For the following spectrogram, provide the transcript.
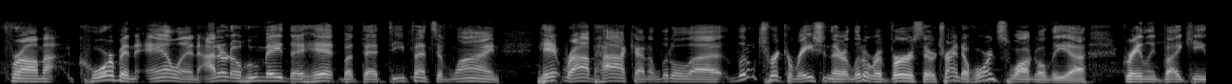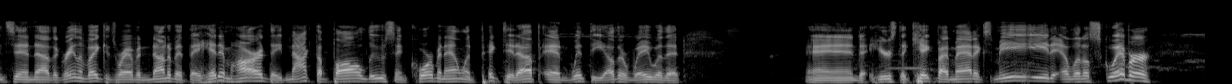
from Corbin Allen. I don't know who made the hit, but that defensive line hit Rob Hawk on a little uh, little trickeration there, a little reverse. They were trying to hornswoggle the uh, Grayling Vikings, and uh, the Grayling Vikings were having none of it. They hit him hard. They knocked the ball loose, and Corbin Allen picked it up and went the other way with it. And here's the kick by Maddox Mead, a little squibber.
